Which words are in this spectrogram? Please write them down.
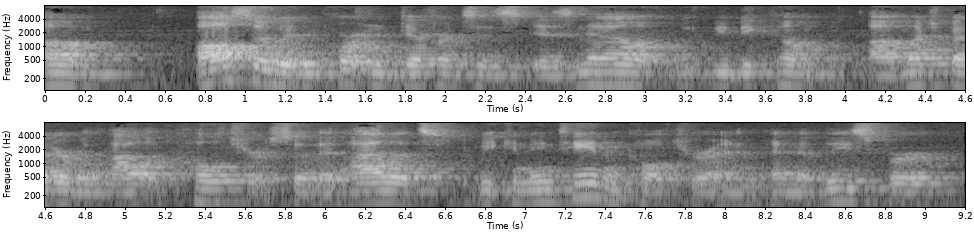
Um, also, an important difference is, is now we become uh, much better with islet culture, so that islets we can maintain in culture and, and at least for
